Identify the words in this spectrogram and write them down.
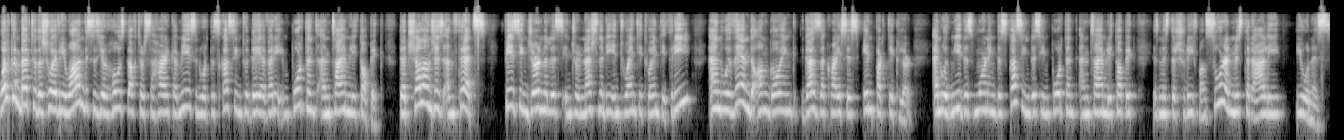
Welcome back to the show, everyone. This is your host, Dr. Sahar Khamis, and we're discussing today a very important and timely topic the challenges and threats facing journalists internationally in 2023 and within the ongoing Gaza crisis in particular. And with me this morning discussing this important and timely topic is Mr. Sherif Mansour and Mr. Ali Younes.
